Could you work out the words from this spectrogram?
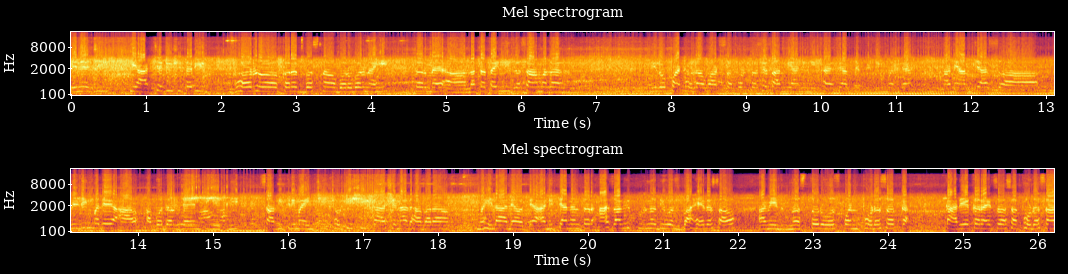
येण्याची की आजच्या दिवशी तरी घर करत बसणं बरोबर नाही. तर मॅ लताताईंनी जसं आम्हाला निरोप पाठवला व्हॉट्सअपवर तसेच आम्ही आणि निखाळच्या आमच्या बिल्डिंगमधल्या आम्ही आमच्या बिल्डिंगमध्ये अगोदर जयंती घेतली. सावित्रीमाईंची छोटीशी का असेना दहा बारा महिला आल्या होत्या आणि त्यानंतर आज आम्ही पूर्ण दिवस बाहेरच आहो आम्ही नसतो रोज पण थोडंसं का कार्य करायचं असा थोडंसा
